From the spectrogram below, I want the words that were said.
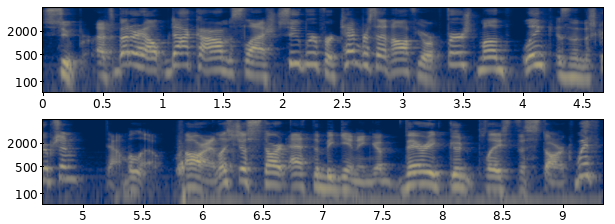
super. That's betterhelp.com slash super for 10% off your first month. Link is in the description down below. All right, let's just start at the beginning. A very good place to start with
